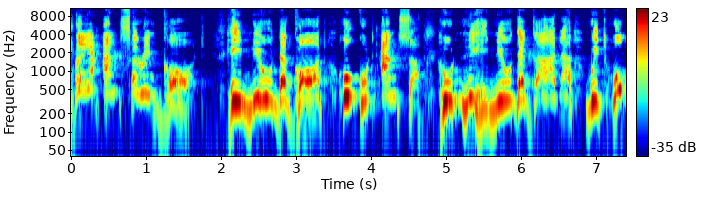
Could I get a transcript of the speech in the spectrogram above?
prayer answering God. He knew the God who could answer. Who he knew the God uh, with whom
